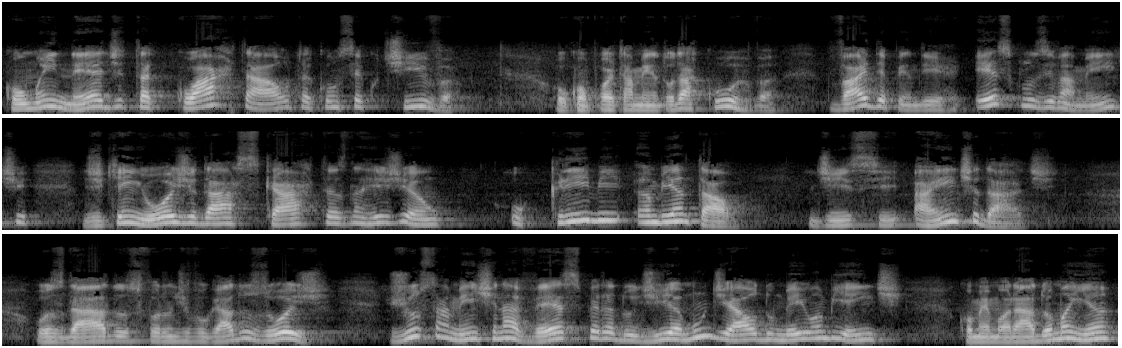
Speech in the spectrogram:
com uma inédita quarta alta consecutiva. O comportamento da curva vai depender exclusivamente de quem hoje dá as cartas na região, o crime ambiental, disse a entidade. Os dados foram divulgados hoje, justamente na véspera do Dia Mundial do Meio Ambiente, comemorado amanhã,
